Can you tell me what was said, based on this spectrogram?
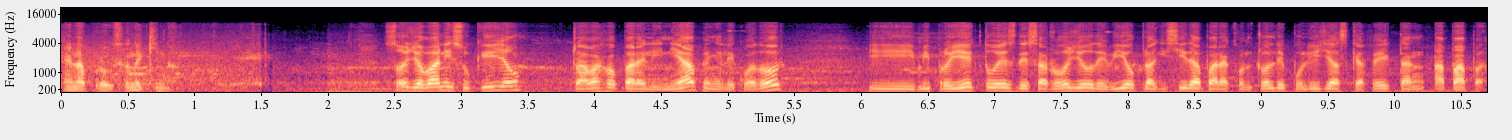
en la producción de quinoa. Soy Giovanni Suquillo, trabajo para el INIAP en el Ecuador y mi proyecto es desarrollo de bioplaguicida para control de polillas que afectan a papa.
